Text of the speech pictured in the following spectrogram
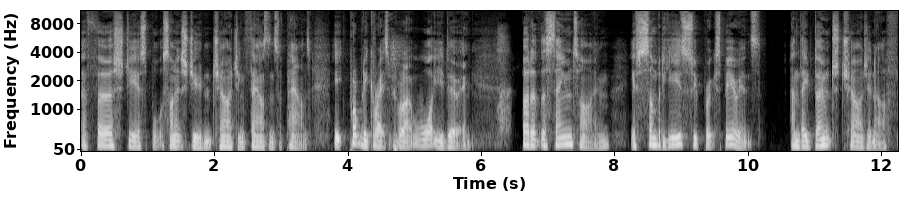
a, first year sports science student charging thousands of pounds. It probably grates people like, what are you doing? But at the same time, if somebody is super experienced and they don't charge enough,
